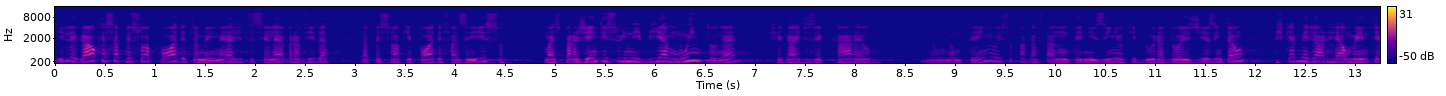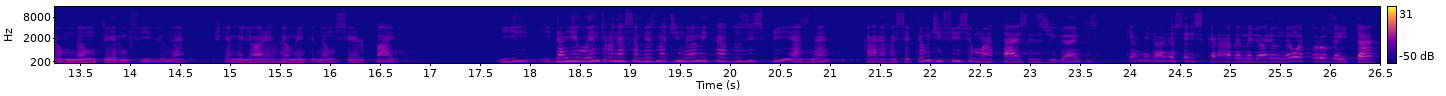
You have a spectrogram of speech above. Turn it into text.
E legal que essa pessoa pode também, né? A gente celebra a vida da pessoa que pode fazer isso, mas para a gente isso inibia muito, né? Chegar e dizer, cara, eu não, não tenho isso para gastar num tênisinho que dura dois dias, então acho que é melhor realmente eu não ter um filho, né? Acho que é melhor eu realmente não ser pai. E, e daí eu entro nessa mesma dinâmica dos espias, né? Cara, vai ser tão difícil matar esses gigantes que é melhor eu ser escravo, é melhor eu não aproveitar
